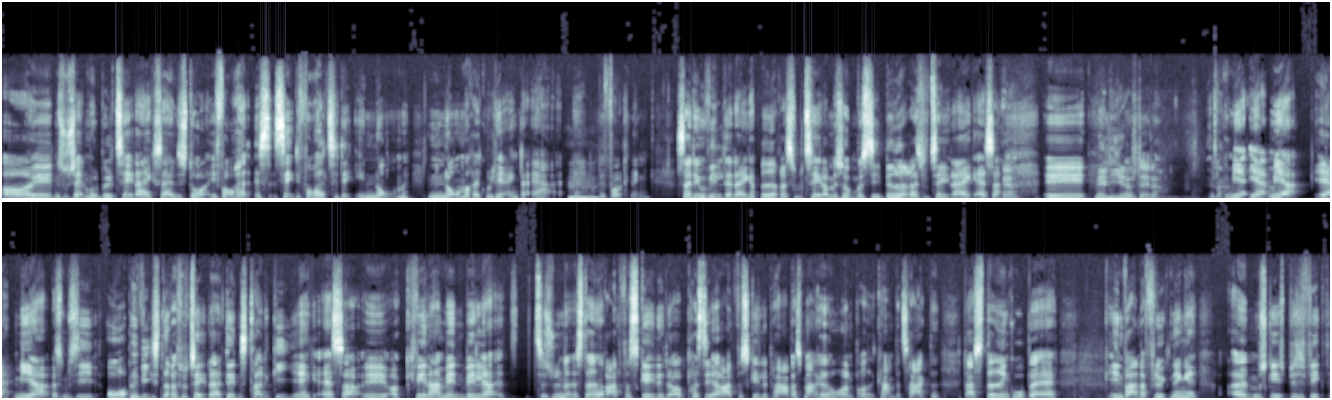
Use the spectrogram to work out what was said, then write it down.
og øh, den sociale mobilitet er ikke særlig stor. I forhold, set i forhold til det enorme, den enorme regulering, der er af mm. befolkningen, så er det jo vildt, at der ikke er bedre resultater, med så må sige bedre resultater. Ikke? Altså, ja. øh, med lige resultater. Eller? Mere, ja, mere, ja, mere hvad skal man sige, overbevisende resultater af den strategi. Ikke? Altså, øh, og kvinder og mænd vælger til synligheden stadig ret forskelligt og præsterer ret forskelligt på arbejdsmarkedet over en bred kamp betragtet. Der er stadig en gruppe af indvandrerflygtninge, øh, måske specifikt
